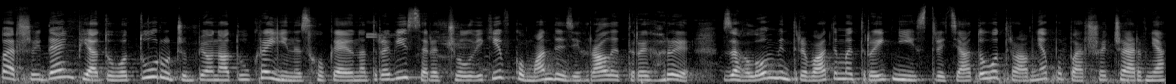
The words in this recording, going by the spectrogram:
Перший день п'ятого туру чемпіонату України з хокею на траві серед чоловіків команди зіграли три гри. Загалом він триватиме три дні з 30 травня по 1 червня.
